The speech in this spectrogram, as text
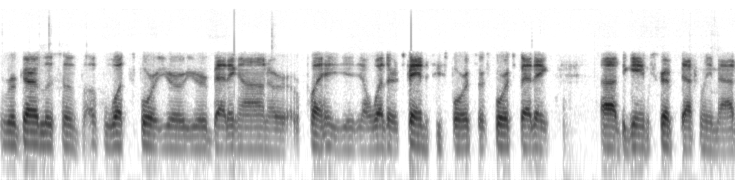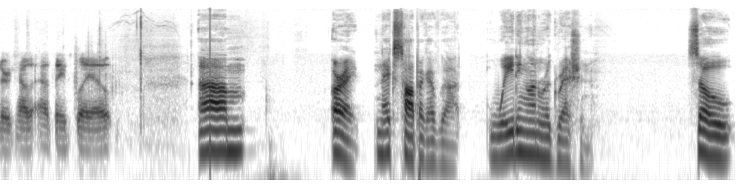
regardless of, of what sport you're you're betting on or, or playing, you know whether it's fantasy sports or sports betting, uh, the game script definitely matters how how things play out. Um, all right, next topic I've got waiting on regression. So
